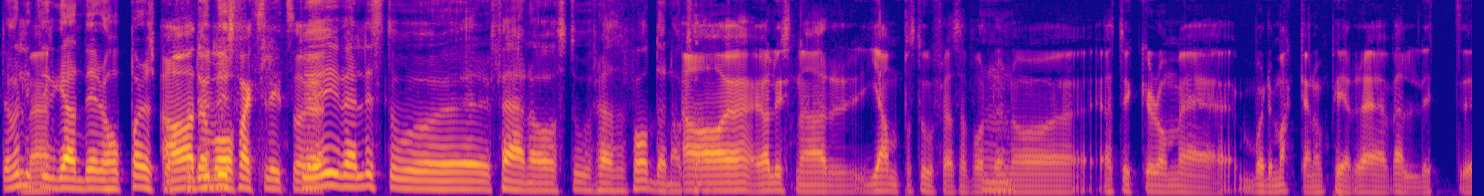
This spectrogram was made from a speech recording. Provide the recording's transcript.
Det var lite Men- grann det du hoppades på. Ja, det du var lys- faktiskt lite så. Du är ju väldigt stor fan av Storfräsarpodden också. Ja, jag, jag lyssnar jämt på Storfräsarpodden Mm. och jag tycker de är, både Mackan och Peder är väldigt, eh,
